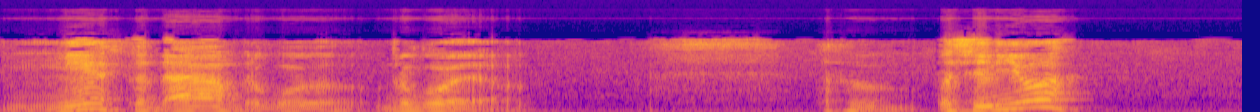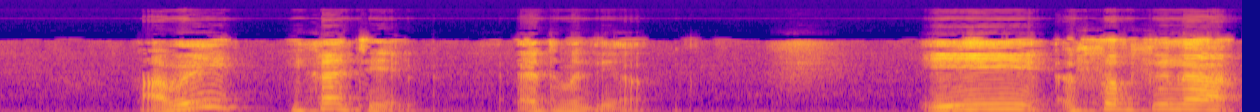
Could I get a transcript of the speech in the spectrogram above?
место, да, в другую, в другое э, жилье, а вы не хотели этого делать. И, собственно,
